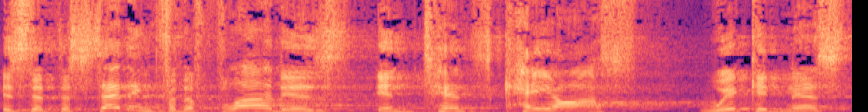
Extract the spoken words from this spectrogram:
is that the setting for the flood is intense chaos, wickedness,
